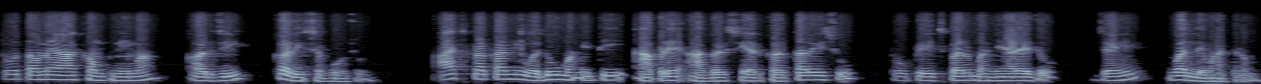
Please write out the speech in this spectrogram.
તો તમે આ કંપનીમાં અરજી કરી શકો છો. આ જ પ્રકારની વધુ માહિતી આપણે આગળ શેર કરતા રહીશું. તો પેજ પર બન્યા રહેજો. જય હિન્દ, વંદે માતરમ.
